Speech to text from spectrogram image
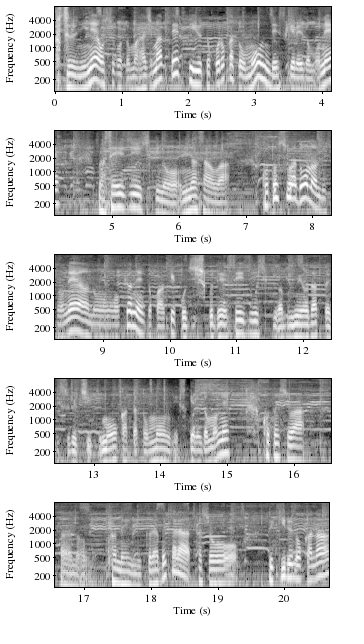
普通にねお仕事も始まってっていうところかと思うんですけれどもね、まあ、成人式の皆さんは今年はどうなんでしょうね。あの去年とかは結構自粛で成人式が微妙だったりする地域も多かったと思うんですけれどもね。今年はあの去年に比べたら多少できるのかな。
